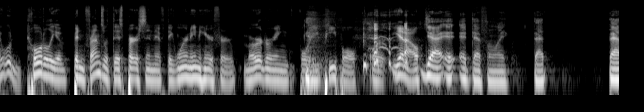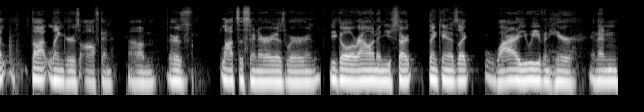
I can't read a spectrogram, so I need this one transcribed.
I would totally have been friends with this person if they weren't in here for murdering 40 people or, you know. Yeah, it, it definitely, that, that thought lingers often. Um, there's lots of scenarios where you go around and you start thinking it's like, why are you even here? And then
